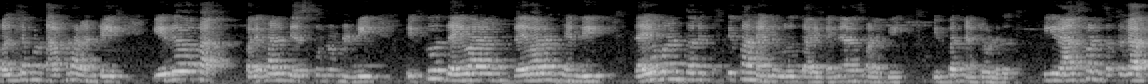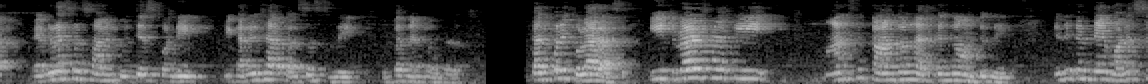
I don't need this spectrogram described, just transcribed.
ఫలితం కూడా కనపడాలంటే ఏదో ఒక పరిహారం చేసుకుంటూ ఉండండి. ఎక్కువ దైవారా దైవారం చేయండి. దైవగుణంతోనే ప్రతి పని చేయగలుగుతారు ఈ కన్యారాశి వాళ్ళకి ఇబ్బంది అంటూ ఉండదు. ఈ రాశి వాళ్ళు చక్కగా వెంకటేశ్వర స్వామిని పూజ చేసుకోండి. మీకు అన్ని విషయాలు కలిసి వస్తుంది. ఇబ్బంది అంటూ ఉండదు. తదుపరి తులారాశి. ఈ తులారాశి వాళ్ళకి మానసిక ఆందోళన అధికంగా ఉంటుంది. ఎందుకంటే మనస్సు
